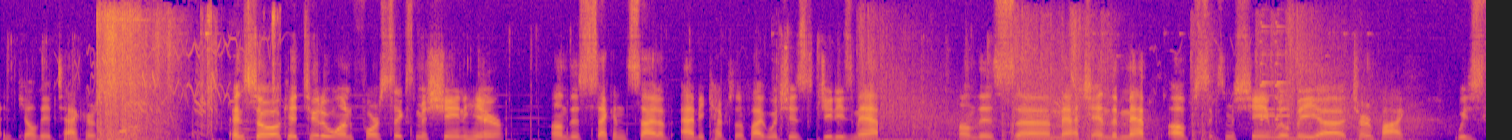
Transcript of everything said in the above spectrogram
and kill the attackers. And so, okay, 2 to 1 for 6 machine here on this second side of Abbey Capture Flag, which is GD's map on this uh, match. And the map of 6 machine will be uh, Turnpike which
